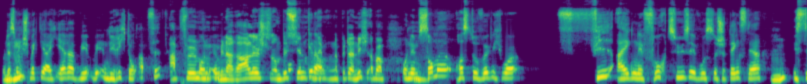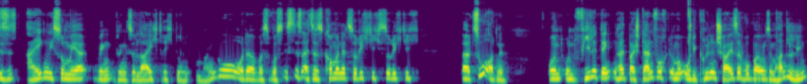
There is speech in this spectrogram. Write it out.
Und deswegen Mhm. schmeckt die eigentlich eher wie, wie in die Richtung Apfel. Apfel, Und im- mineralisch, so ein bisschen. Genau. Nee, bitter nicht, aber Und im Sommer hast du wirklich wo viel eigene Fruchtsüße, wo du schon denkst, ja, Mhm. ist das eigentlich so mehr wegen, wegen so leicht Richtung Mango oder was, was ist das? Also das kann man nicht so richtig, so richtig äh, zuordnen. Und, und viele denken halt bei Sternfrucht immer, oh, die grünen Scheiße, wo bei uns im Handel liegen,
